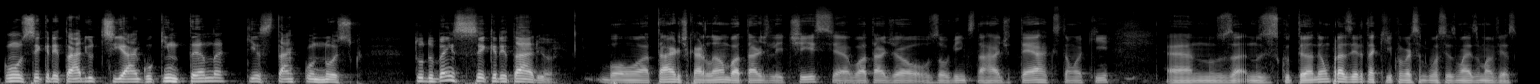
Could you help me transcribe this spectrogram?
com o secretário Tiago Quintana, que está conosco. Tudo bem, secretário? Boa tarde, Carlão. Boa tarde, Letícia. Boa tarde aos ouvintes da Rádio Terra que estão aqui uh, nos, nos escutando. É um prazer estar aqui conversando com vocês mais uma vez.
